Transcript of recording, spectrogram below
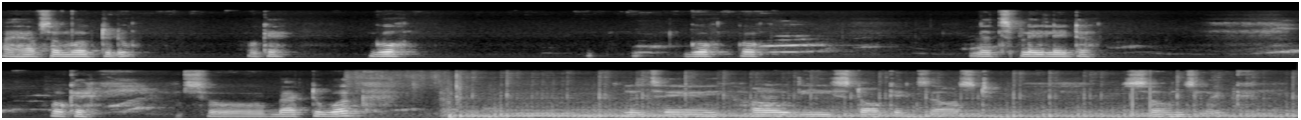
I have some work to do. Okay, go. Go go. Let's play later. Okay. So back to work. Let's see how the stock exhaust sounds like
